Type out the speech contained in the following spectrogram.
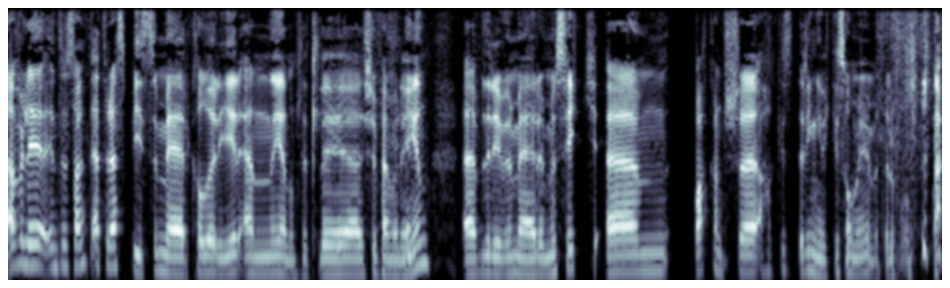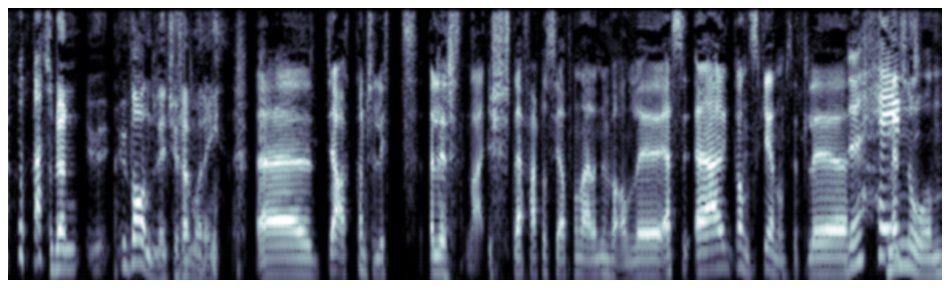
Ja, veldig interessant. Jeg tror jeg spiser mer kalorier enn gjennomsnittlig 25-åringen. Eh, Bedriver mer musikk. Jeg kanskje har ikke, ringer ikke så mye med telefonen. Så du er en uvanlig 25-åring. Uh, ja, kanskje litt. Eller nei, uff, det er fælt å si at man er en uvanlig Jeg, jeg er ganske gjennomsnittlig er med noen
